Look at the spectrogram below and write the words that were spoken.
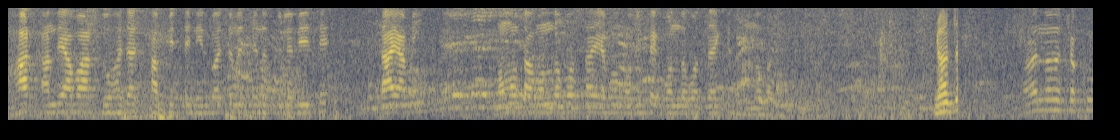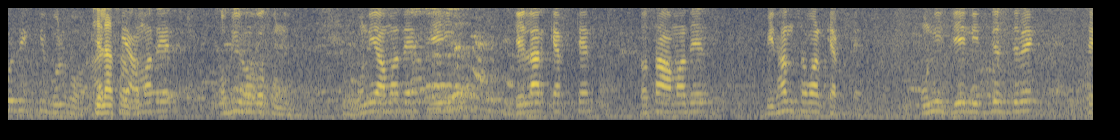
ভার কাঁধে আবার দু হাজার ছাব্বিশে নির্বাচনের জন্য তুলে দিয়েছে তাই আমি মমতা বন্দ্যোপাধ্যায় এবং অভিষেক বন্দ্যোপাধ্যায়কে ধন্যবাদ। নরেন্দ্রনাথ চক্রবর্তী কি বলব। আমাদের অভিভাবক উনি। উনি আমাদের এই জেলার ক্যাপ্টেন তথা আমাদের বিধানসভার ক্যাপ্টেন। উনি যে নির্দেশ দেবে সে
